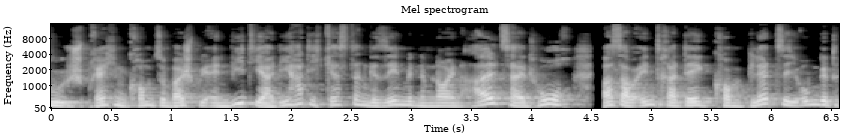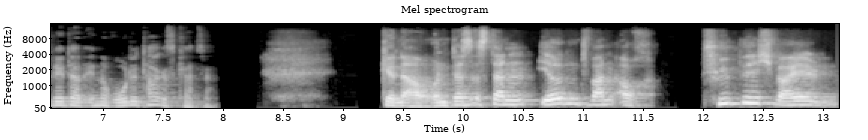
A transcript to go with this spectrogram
zu sprechen kommen, zum Beispiel Nvidia, die hatte ich gestern gesehen mit einem neuen Allzeithoch, was aber intraday komplett sich umgedreht hat in eine rote Tageskerze. Genau, und das ist dann irgendwann auch typisch, weil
